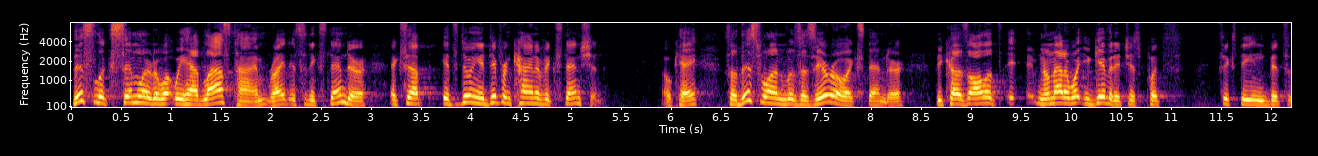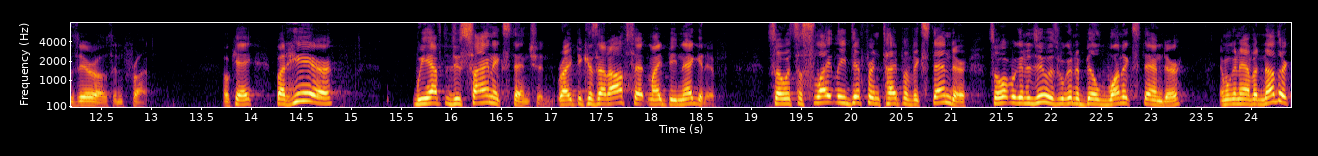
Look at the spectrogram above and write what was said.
this looks similar to what we had last time, right? It's an extender, except it's doing a different kind of extension. Okay? So this one was a zero extender because all it, no matter what you give it, it just puts 16 bits of zeros in front. Okay? But here, we have to do sign extension, right? Because that offset might be negative. So it's a slightly different type of extender. So what we're going to do is we're going to build one extender, and we're going to have another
